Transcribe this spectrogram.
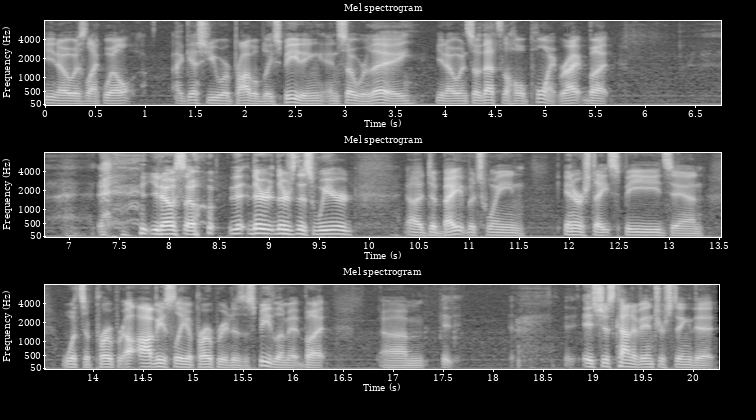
you know, is like, well, I guess you were probably speeding and so were they, you know, and so that's the whole point, right? But, you know, so there, there's this weird uh, debate between interstate speeds and what's appropriate. Obviously, appropriate is a speed limit, but um, it, it's just kind of interesting that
